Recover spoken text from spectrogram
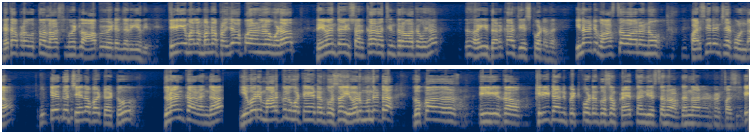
గత ప్రభుత్వం లాస్ట్ మూమెంట్ ఆపివేయడం జరిగింది. తిరిగి మళ్ళీ మొన్న ప్రజాపాలనలో కూడా రేవంత్ రెడ్డి సర్కార్ వచ్చిన తర్వాత కూడా ఈ దరఖాస్తు చేసుకోవటం ఇలాంటి వాస్తవాలను పరిశీలించకుండా ఉట్టేందు చేలబడ్డట్టు దురహంకారంగా ఎవరి మార్కులు కొట్టేయడం కోసం ఎవరి ముందట గొప్ప ఈ యొక్క కిరీటాన్ని పెట్టుకోవడం కోసం ప్రయత్నం చేస్తున్నారో అర్థం కానటువంటి పరిస్థితి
